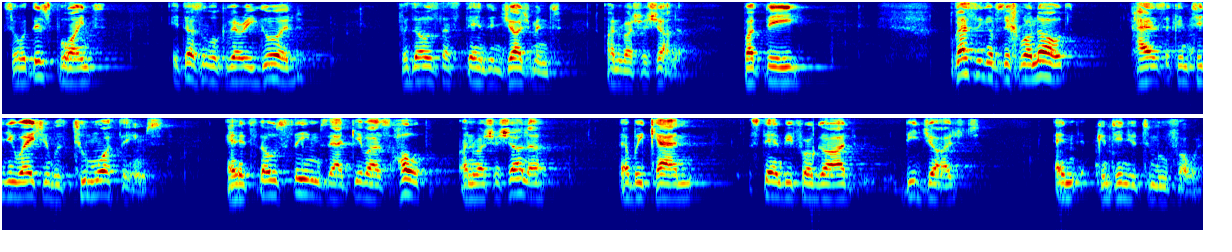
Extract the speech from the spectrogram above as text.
So at this point, it doesn't look very good for those that stand in judgment on Rosh Hashanah. But the blessing of Zichronot has a continuation with two more themes. And it's those themes that give us hope on Rosh Hashanah that we can stand before God, be judged, and continue to move forward.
